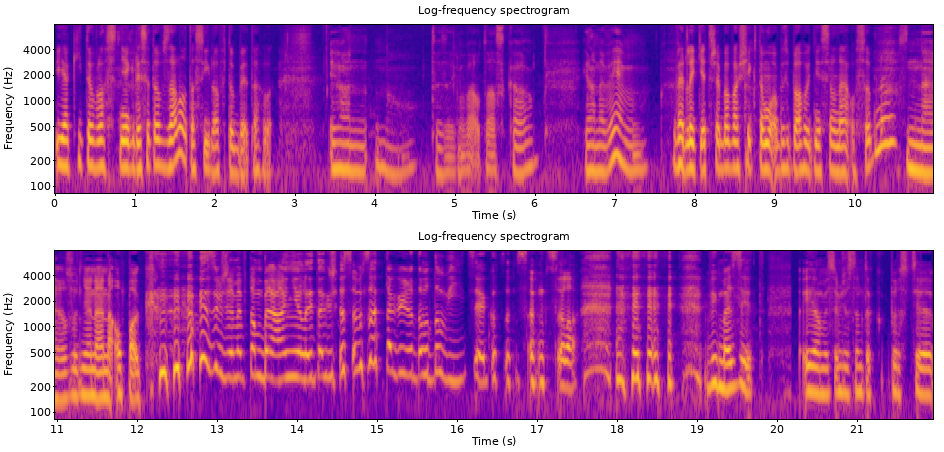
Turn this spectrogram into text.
jaký to vlastně, kde se to vzalo, ta síla v tobě tahle? Já, no, to je zajímavá otázka. Já nevím. Vedli tě třeba vaši k tomu, abys byla hodně silná osobnost? Ne, rozhodně ne, naopak. Myslím, že mi v tom bránili, takže jsem se, takže to, to víc, jako jsem se musela vymezit já myslím, že jsem tak prostě,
